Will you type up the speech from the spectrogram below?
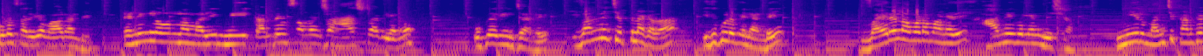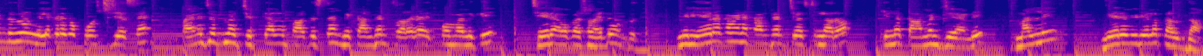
కూడా సరిగా వాడండి. ట్రెండింగ్లో ఉన్న మరియు మీ కంటెంట్ సంబంధించిన హ్యాష్ ట్యాగ్లను ఉపయోగించండి. ఇవన్నీ చెప్పినా కదా ఇది కూడా వినండి. వైరల్ అవ్వడం అనేది హామీ ఇవ్వలేని విషయం. మీరు మంచి కంటెంట్లో నిలకడగా పోస్ట్ చేస్తే పైన చెప్పిన చిట్కాలను పాటిస్తే మీ కంటెంట్ త్వరగా ఎక్కువ మందికి చేరే అవకాశం అయితే ఉంటుంది. మీరు ఏ రకమైన కంటెంట్ చేస్తున్నారో కింద కామెంట్ చేయండి. మళ్ళీ వేరే వీడియోలో కలుద్దాం.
